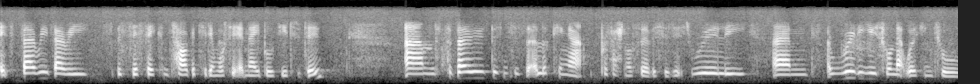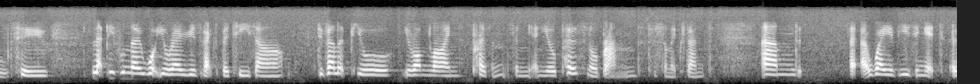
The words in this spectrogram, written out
it's very, very specific and targeted in what it enables you to do. And for those businesses that are looking at professional services, it's really um, a really useful networking tool to let people know what your areas of expertise are, develop your, your online presence and, and your personal brand to some extent, and a, a way of using it uh,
